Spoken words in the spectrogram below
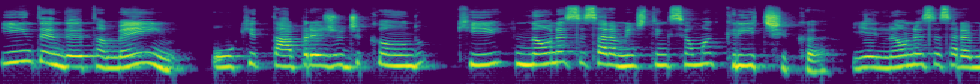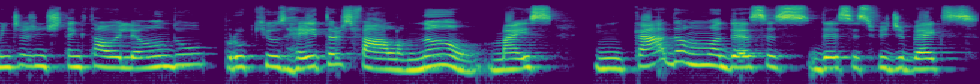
e entender também o que está prejudicando, que não necessariamente tem que ser uma crítica. E não necessariamente a gente tem que estar tá olhando para o que os haters falam. Não, mas em cada uma desses feedbacks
